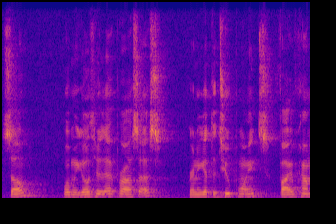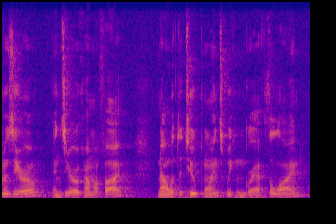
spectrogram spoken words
So, when we go through that process, we're going to get the two points, 5 comma 0 and 0 comma 5. Now with the two points, we can graph the line.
